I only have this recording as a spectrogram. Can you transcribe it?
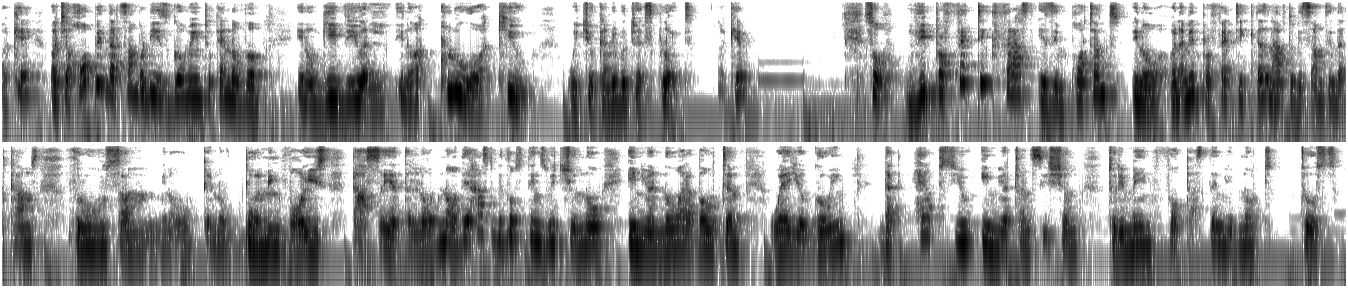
Okay, but you're hoping that somebody is going to kind of, uh, you know, give you a, you know, a clue or a cue which you can be able to exploit. Okay. So the prophetic thrust is important. You know, when I mean prophetic, it doesn't have to be something that comes through some, you know, kind of booming voice, thus saith the Lord. No, there has to be those things which you know in your knower about um, where you're going that helps you in your transition to remain focused. Then you're not tossed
